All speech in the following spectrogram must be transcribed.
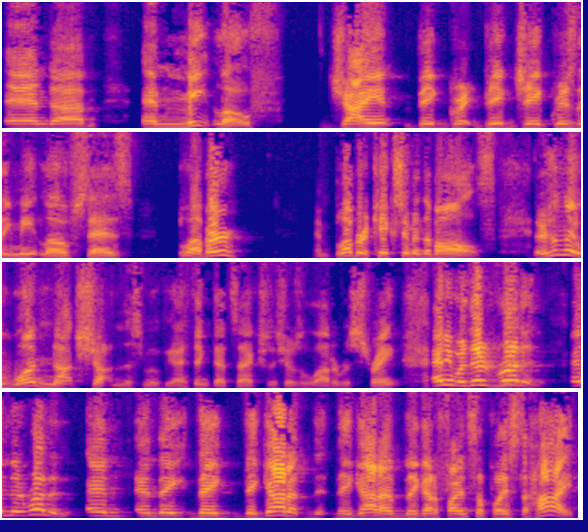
and um, and Meat Loaf, giant, big, great big Jake Grizzly Meat Loaf says, "Blubber." and Blubber kicks him in the balls. There's only one nut shot in this movie. I think that's actually shows a lot of restraint. Anyway, they're running and they're running and and they they they got to they got to they got to find some place to hide.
